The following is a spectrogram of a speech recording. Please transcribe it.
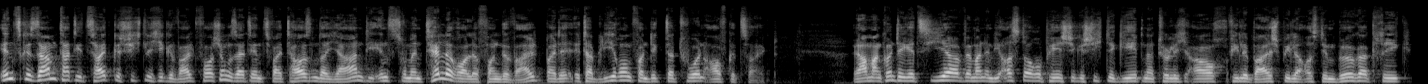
Insgesamt hat die zeitgeschichtliche Gewaltforschung seit den 2000er Jahren die instrumentelle Rolle von Gewalt bei der Etablierung von Diktaturen aufgezeigt. Ja, man könnte jetzt hier, wenn man in die osteuropäische Geschichte geht, natürlich auch viele Beispiele aus dem Bürgerkrieg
